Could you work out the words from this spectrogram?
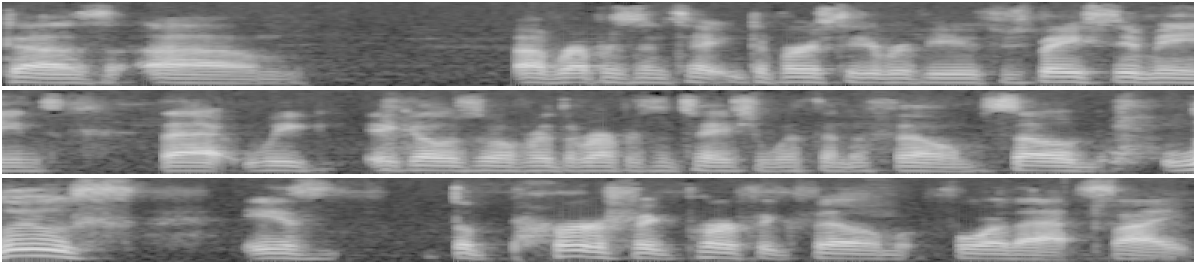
does um, a represent diversity reviews, which basically means that we it goes over the representation within the film. So Luce is the perfect perfect film for that site.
